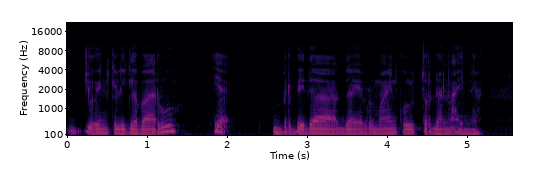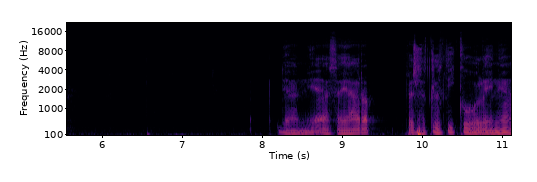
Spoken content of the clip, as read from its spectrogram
Join ke liga baru ya berbeda gaya bermain kultur dan lainnya. Dan ya saya harap PS Atletico lainnya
